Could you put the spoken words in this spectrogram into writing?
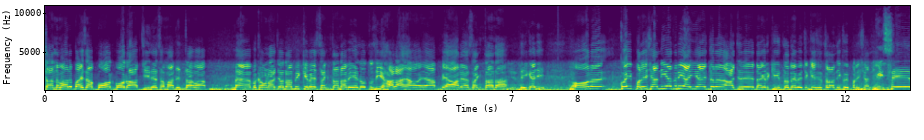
ਧੰਨਵਾਦ ਭਾਈ ਸਾਹਿਬ ਬਹੁਤ ਬਹੁਤ ਆਪ ਜੀ ਨੇ ਸਮਾਂ ਦਿੱਤਾ ਵਾ। ਮੈਂ ਵਿਖਾਉਣਾ ਚਾਹੁੰਦਾ ਵੀ ਕਿਵੇਂ ਸੰਗਤਾਂ ਦਾ ਵੇਖ ਲਓ, ਤੁਸੀਂ ਹੜ ਆਇਆ ਹੋਇਆ, ਪਿਆਰ ਹੈ ਸੰਗਤਾਂ ਦਾ, ਠੀਕ ਹੈ ਜੀ? ਔਰ ਕੋਈ ਪਰੇਸ਼ਾਨੀਆਂ ਤਾਂ ਨਹੀਂ ਆਈਆਂ ਇੱਧਰ ਅੱਜ ਦੇ ਨਗਰ ਕੀਰਤਨ ਦੇ ਵਿੱਚ, ਕਿਸੇ ਤਰ੍ਹਾਂ ਦੀ ਕੋਈ ਪਰੇਸ਼ਾਨੀ? ਕਿਸੇ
